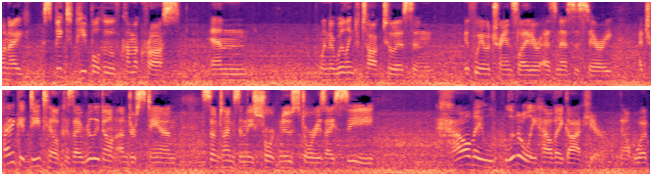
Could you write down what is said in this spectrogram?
when I speak to people who have come across and when they're willing to talk to us and if we have a translator as necessary. I try to get detail because I really don't understand sometimes in these short news stories I see how they literally how they got here, now what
